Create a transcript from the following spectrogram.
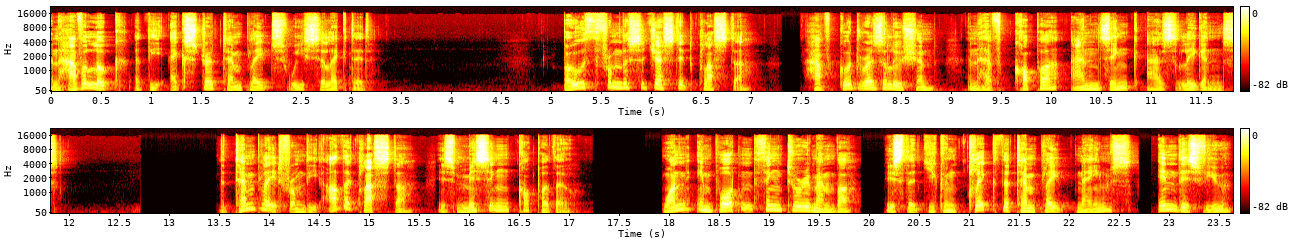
and have a look at the extra templates we selected. Both from the suggested cluster have good resolution and have copper and zinc as ligands. The template from the other cluster is missing copper though. One important thing to remember is that you can click the template names in this view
